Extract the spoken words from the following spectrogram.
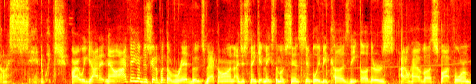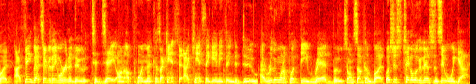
on a sandwich. All right, we got it. Now, I think I'm just going to put the red boots back on. I just think it makes the most sense simply because the others, I don't have a spot for them, but I think that's everything we're going to do today on appointment because I can't I can't think anything to do. I really want to put the red boots on something, but let's just take a look at this and see what we got.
